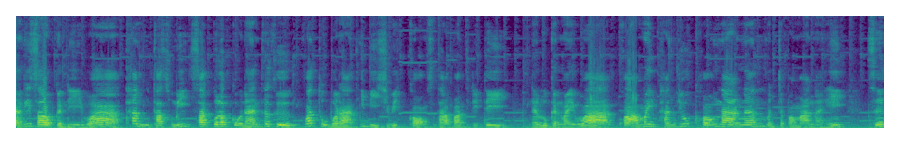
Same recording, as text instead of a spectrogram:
ย่างที่ทราบกันดีว่าท่านอุทัสุมิซากุระโกะนั้นก็คือวัตถุโบราณที่มีชีวิตของสถาบันทริตี้แล้วรู้กันไหมว่าความไม่ทันยุคของนางนั้นมันจะประมาณไหน ซึ่ง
